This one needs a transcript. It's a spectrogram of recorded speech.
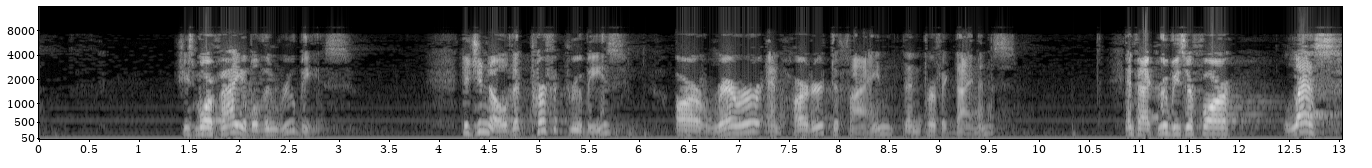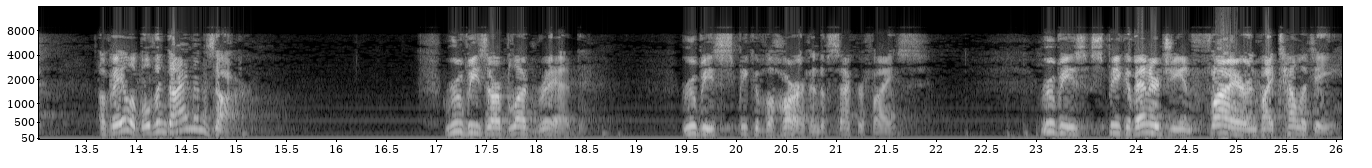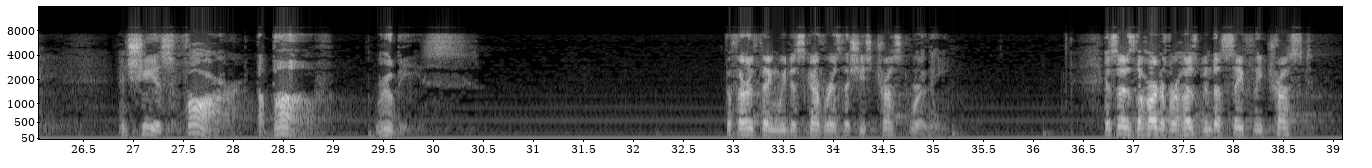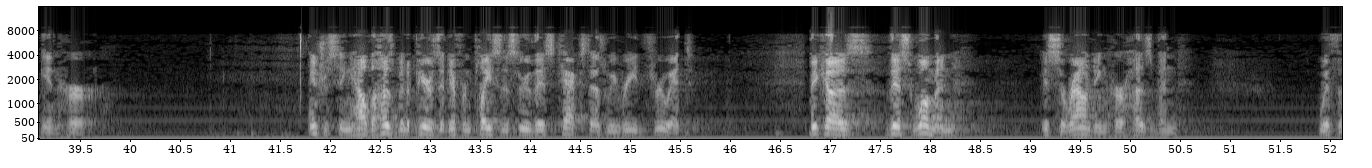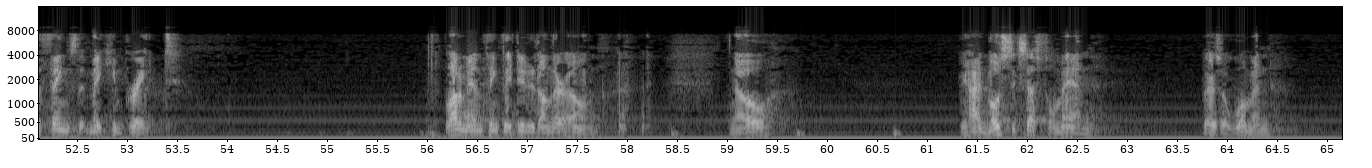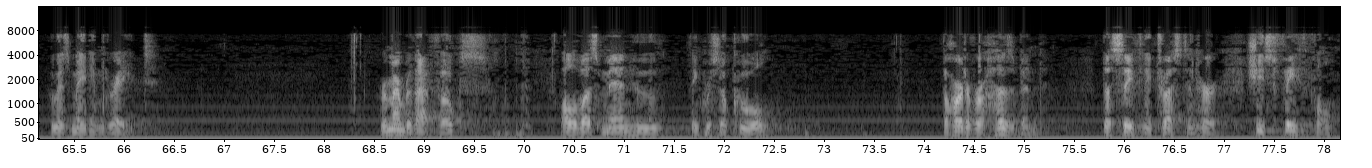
She's more valuable than rubies. Did you know that perfect rubies are rarer and harder to find than perfect diamonds? In fact, rubies are far less available than diamonds are. Rubies are blood red. Rubies speak of the heart and of sacrifice. Rubies speak of energy and fire and vitality, and she is far above rubies. The third thing we discover is that she's trustworthy. It says the heart of her husband does safely trust in her. Interesting how the husband appears at different places through this text as we read through it. Because this woman is surrounding her husband with the things that make him great. A lot of men think they did it on their own. no. Behind most successful men, there's a woman who has made him great. Remember that, folks. All of us men who think we're so cool. The heart of her husband does safely trust in her. She's faithful.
